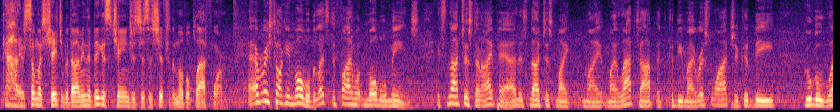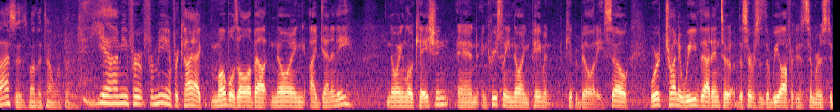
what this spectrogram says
God, there's so much changing, but I mean, the biggest change is just the shift to the mobile platform. Everybody's talking mobile, but let's define what mobile means. It's not just an iPad. It's not just my, my, my laptop. It could be my wristwatch. It could be Google Glasses by the time we're finished. Yeah, I mean, for, for me and for kayak, mobile is all about knowing identity, knowing location, and increasingly knowing payment capability. So we're trying to weave that into the services that we offer consumers to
